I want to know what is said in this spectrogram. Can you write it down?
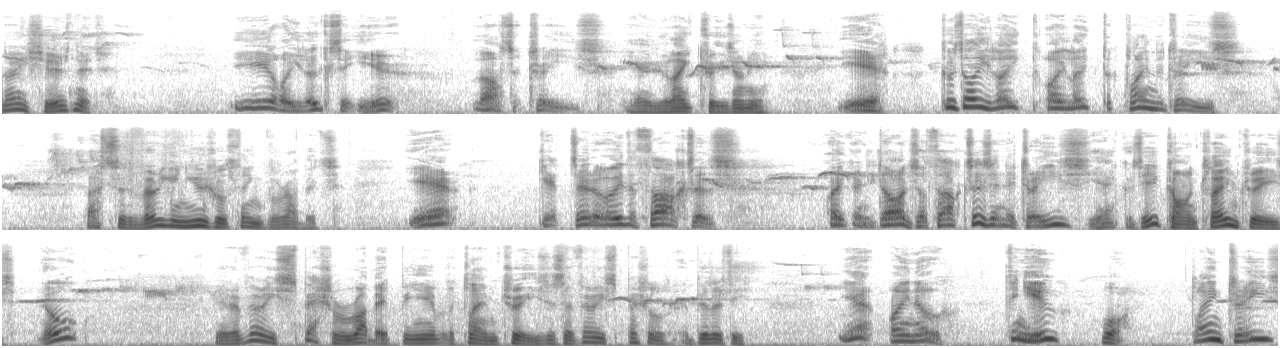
nice here, isn't it? Yeah, I likes it here. Lots of trees. Yeah, you like trees, don't you? Yeah, because I like I like to climb the trees. That's a very unusual thing for rabbits. Yeah, get to the way the foxes. I can dodge the foxes in the trees. Yeah, because they can't climb trees. No. They're a very special rabbit being able to climb trees. It's a very special ability. Yeah, I know. Can you? What? Climb trees?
